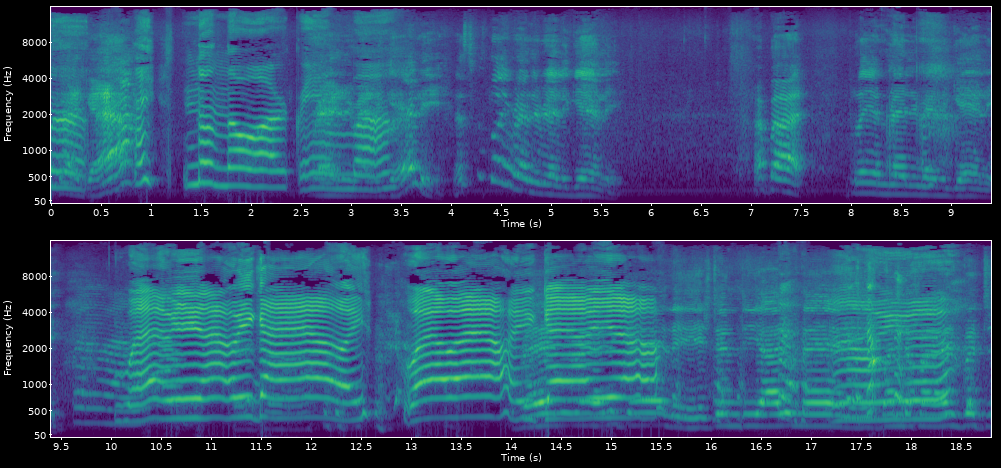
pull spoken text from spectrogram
Grandma. Yeah? I no more, Ready, Grandma. ready, gelly. Let's go play ready, ready, gelly. How about playing ready, ready, gelly? Where are we going? Where are we Ready, going? ready, gelly. Stundi ali Mary. Find the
